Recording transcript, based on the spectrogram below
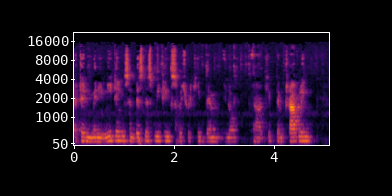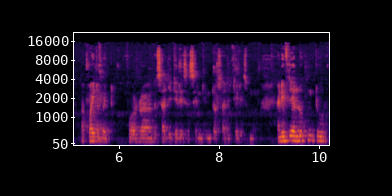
attend many meetings and business meetings which will keep them you know uh, keep them traveling uh, quite a bit for uh, the Sagittarius ascendant or Sagittarius moon. And if they are looking to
